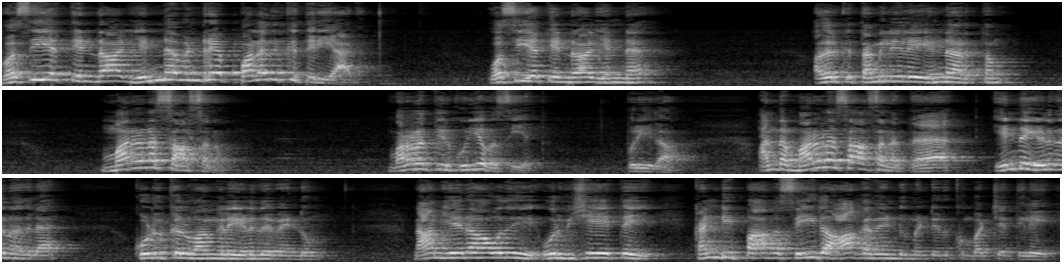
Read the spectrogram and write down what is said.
வசியத் என்றால் என்னவென்றே பலருக்கு தெரியாது. வசியத் என்றால் என்ன? அதற்கு தமிழிலே என்ன அர்த்தம்? மரண சாசனம். மரணத்திற்குரிய வசியத். புரியுதா? அந்த மரண சாசனத்தை என்ன எழுதுனதுல? கொடுக்கல் வாங்கலை எழுத வேண்டும். நாம் ஏதாவது ஒரு விஷயத்தை கண்டிப்பாக செய்து ஆக வேண்டும் என்று இருக்கும் பட்சத்திலே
